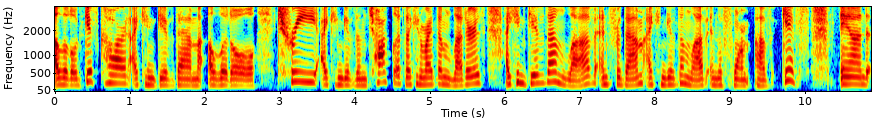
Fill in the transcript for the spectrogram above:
a little gift card, I can give them a little tree, I can give them chocolates. I can write them letters. I can give them love. And for them, I can give them love in the form of gifts. And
